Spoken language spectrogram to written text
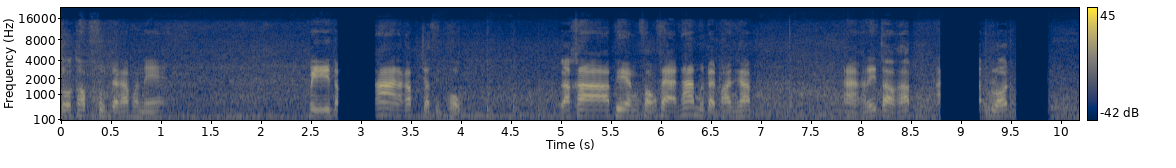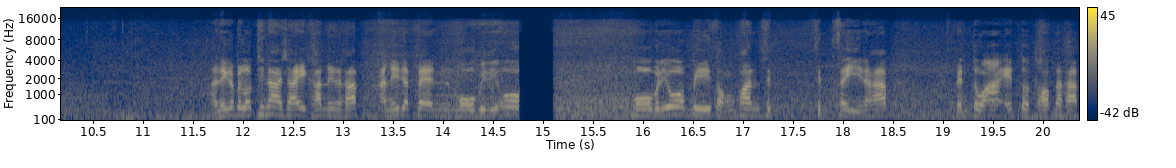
ตัวท็อปสุดนะครับคันนี้ ปีห้านะครับจดสิบหก ราคาเพียงสองแสนห้าหมื่นแปดพันครับ อ่าคันนี้ต่อครับ รถ อันนี้ก็เป็นรถที่น่าใช้อีกคันหนึงนะครับ อันนี้จะเป็นโมบิลิโอโมบิลิโอปี 2014 นะครับ เป็นตัว RS ตัวท็อปนะครับ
